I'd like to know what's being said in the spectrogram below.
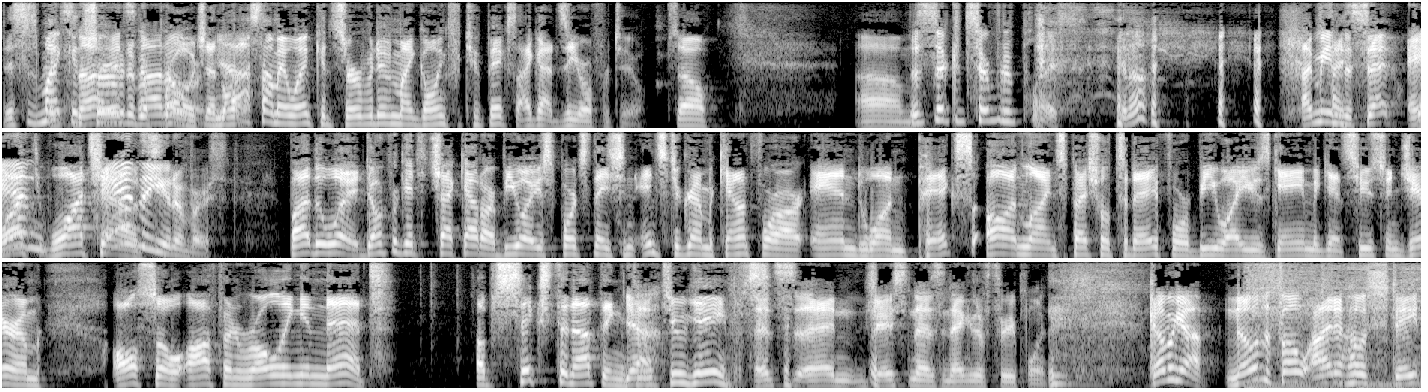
this is my It's conservative not approach. over, And the last time I went conservative in my going for two picks, I got zero for two. So um, This is a conservative place, you know? I mean, the set and, Watch- watch and out. the universe. By the way, don't forget to check out our BYU Sports Nation Instagram account for our and one picks. Online special today for BYU's game against Houston. Jarom also off and rolling in net. Up six to nothing Yeah. through two games. That's and Jason has negative three points. Coming up, know the foe Idaho State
